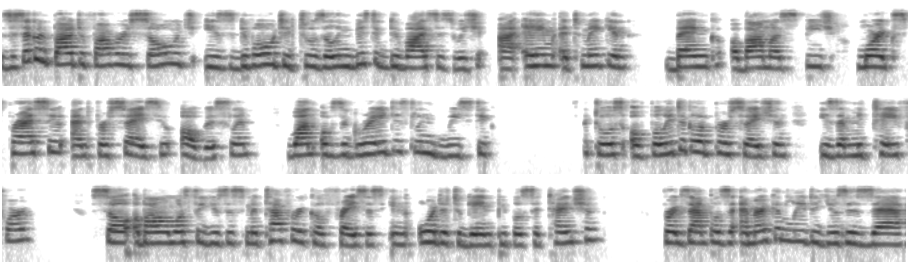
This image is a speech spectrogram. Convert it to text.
The second part of our research is devoted to the linguistic devices which are aimed at making Barack Obama's speech more expressive and persuasive. Obviously, one of the greatest linguistic tools of political persuasion is a metaphor. So Obama mostly uses metaphorical phrases in order to gain people's attention. For example, the American leader uses the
